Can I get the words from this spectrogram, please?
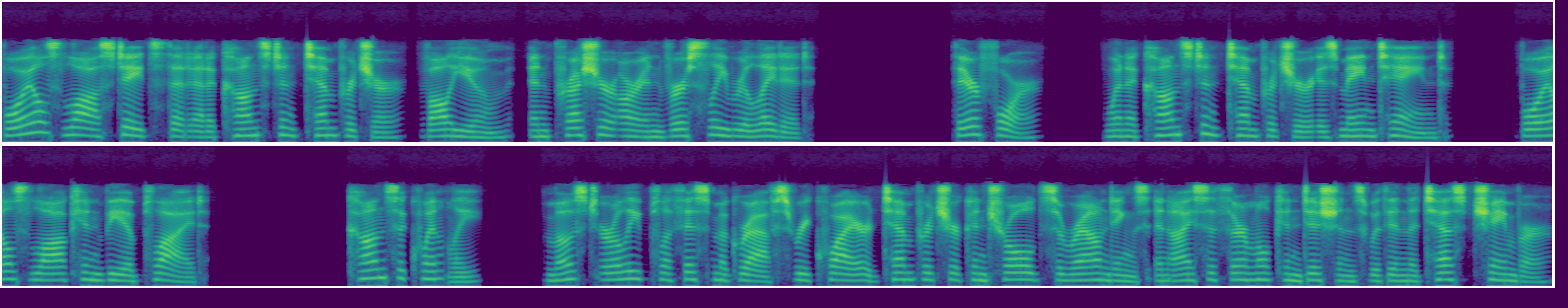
Boyle's law states that at a constant temperature, volume, and pressure are inversely related. Therefore, when a constant temperature is maintained, Boyle's law can be applied. Consequently, most early plethysmographs required temperature-controlled surroundings and isothermal conditions within the test chamber.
